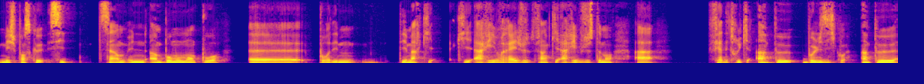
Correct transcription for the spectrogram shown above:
mais je pense que si c'est un, un bon moment pour euh, pour des des marques qui qui arriveraient, enfin qui arrivent justement à faire des trucs un peu ballsy quoi, un peu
